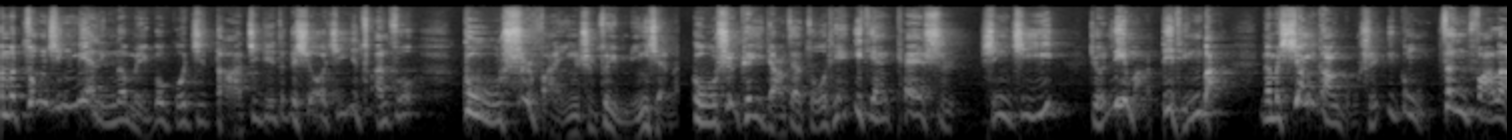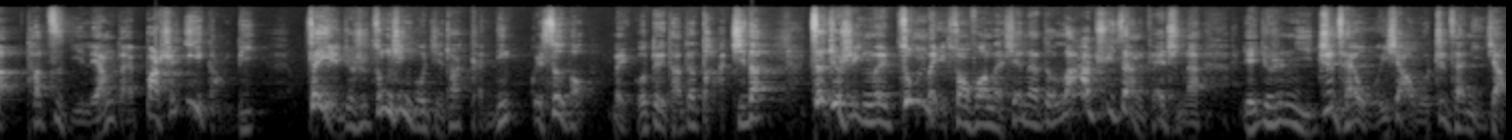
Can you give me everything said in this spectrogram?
那么，中心面临的美国国际打击的这个消息一传出，股市反应是最明显的。股市可以讲在昨天一天开始，星期一就立马跌停板。那么香港股市一共蒸发了他自己两百八十亿港币，这也就是中芯国际，它肯定会受到美国对它的打击的。这就是因为中美双方呢现在都拉锯战开始呢，也就是你制裁我一下，我制裁你一下，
